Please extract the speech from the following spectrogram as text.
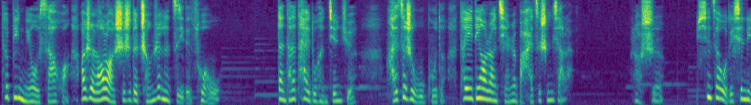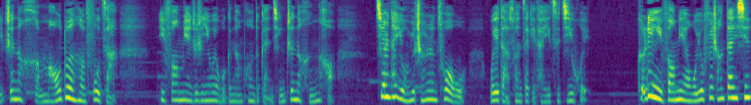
他并没有撒谎，而是老老实实的承认了自己的错误。但他的态度很坚决，孩子是无辜的，他一定要让前任把孩子生下来。老师，现在我的心里真的很矛盾，很复杂。一方面，这是因为我跟男朋友的感情真的很好。既然他勇于承认错误，我也打算再给他一次机会。可另一方面，我又非常担心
